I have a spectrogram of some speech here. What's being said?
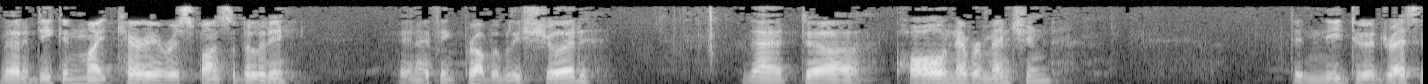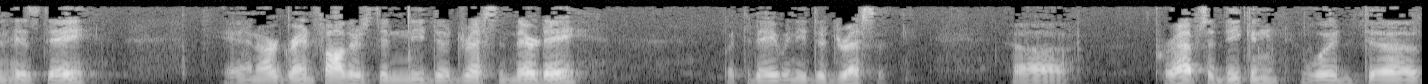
that a deacon might carry a responsibility, and I think probably should, that uh, Paul never mentioned, didn't need to address in his day, and our grandfathers didn't need to address in their day but today we need to address it. Uh, perhaps a deacon would uh,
